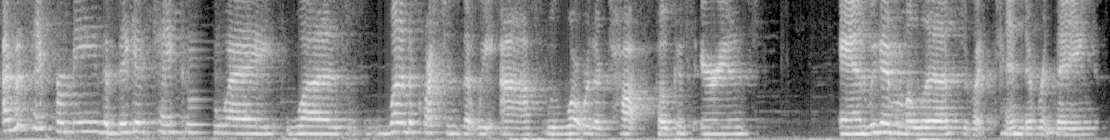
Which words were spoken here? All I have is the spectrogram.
I would say for me, the biggest takeaway was one of the questions that we asked was what were their top focus areas? And we gave them a list of like 10 different things.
